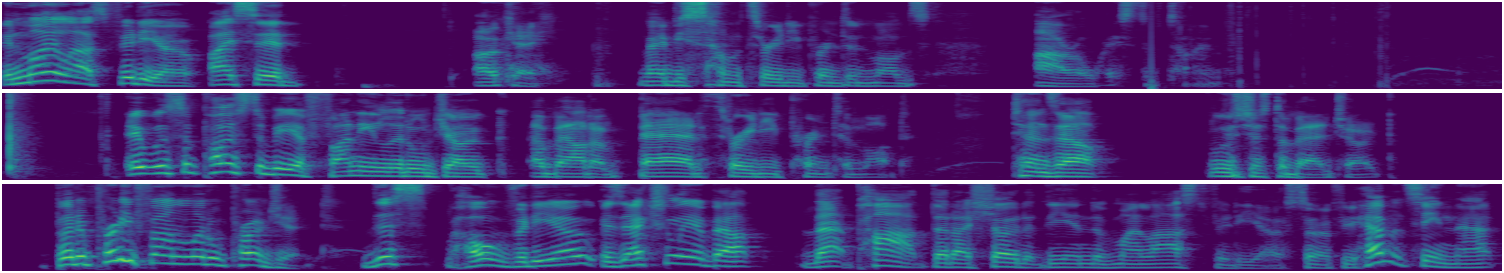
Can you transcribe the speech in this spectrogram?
In my last video, I said, okay, maybe some 3D printed mods are a waste of time. It was supposed to be a funny little joke about a bad 3D printer mod. Turns out it was just a bad joke. But a pretty fun little project. This whole video is actually about that part that I showed at the end of my last video. So if you haven't seen that,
